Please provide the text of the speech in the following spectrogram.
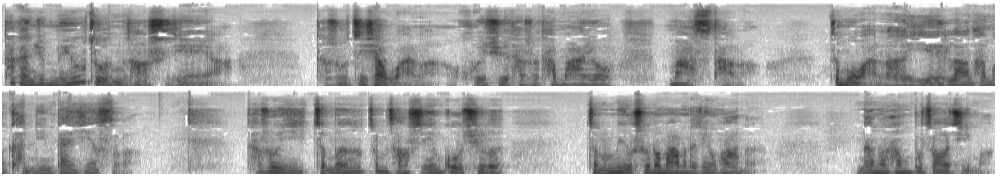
他感觉没有走那么长时间呀。他说这下完了，回去他说他妈要骂死他了。这么晚了也让他们肯定担心死了。他说咦，怎么这么长时间过去了，怎么没有收到妈妈的电话呢？难道他们不着急吗？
